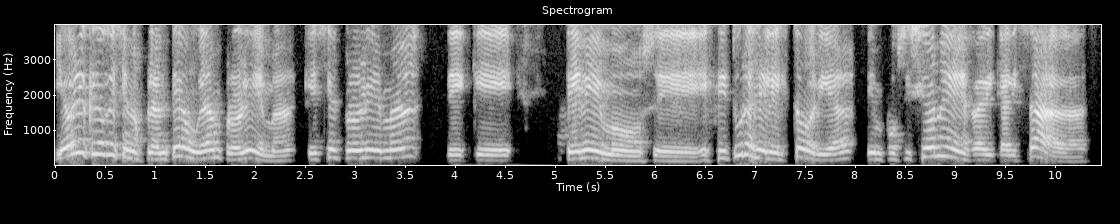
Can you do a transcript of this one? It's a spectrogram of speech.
y ahora creo que se nos plantea un gran problema, que es el problema de que tenemos eh, escrituras de la historia en posiciones radicalizadas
